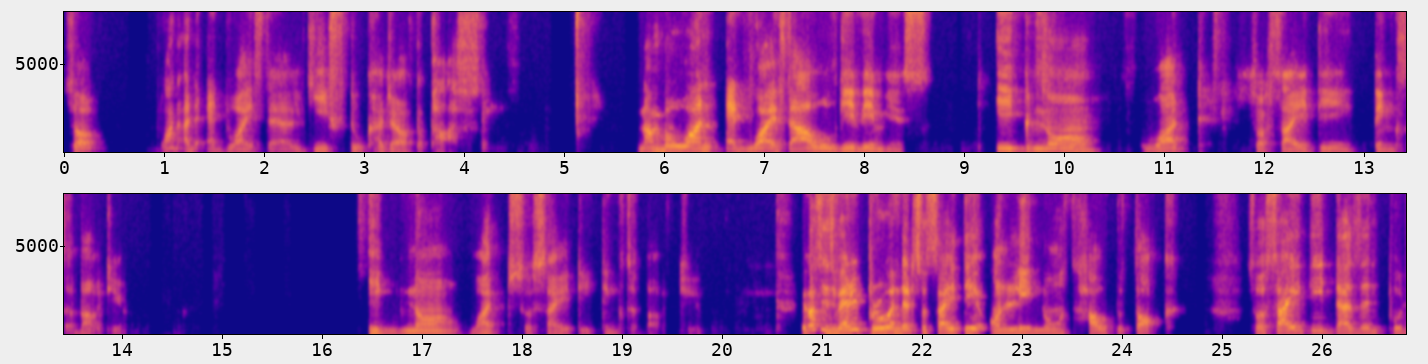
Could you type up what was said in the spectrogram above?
So what are the advice that I'll give to Kaja of the past? Number one advice that I will give him is ignore what society thinks about you ignore what society thinks about you. Because it's very proven that society only knows how to talk. Society doesn't put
